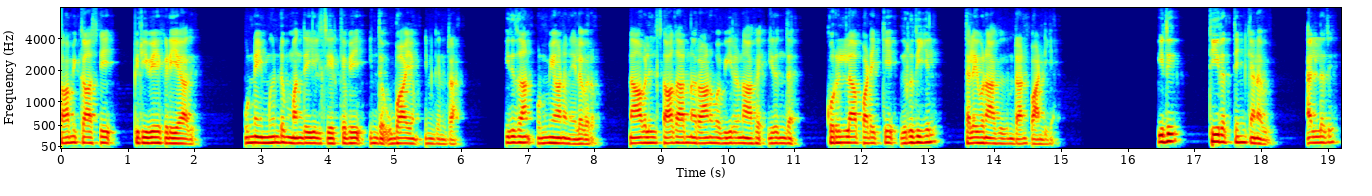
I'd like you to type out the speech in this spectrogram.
காமிகாசே பிரிவே கிடையாது. உன்னை மீண்டும் மந்தையில் சேர்க்கவே இந்த உபாயம் என்கின்றான். இதுதான் உண்மையான நிலவரம். நாவலில் சாதாரண இராணுவ வீரனாக இருந்த கொரில்லா படைக்கே இறுதியில் தலைவனாகுகின்றான் பாண்டியன். இது தீரத்தின் கனவு. அல்லது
